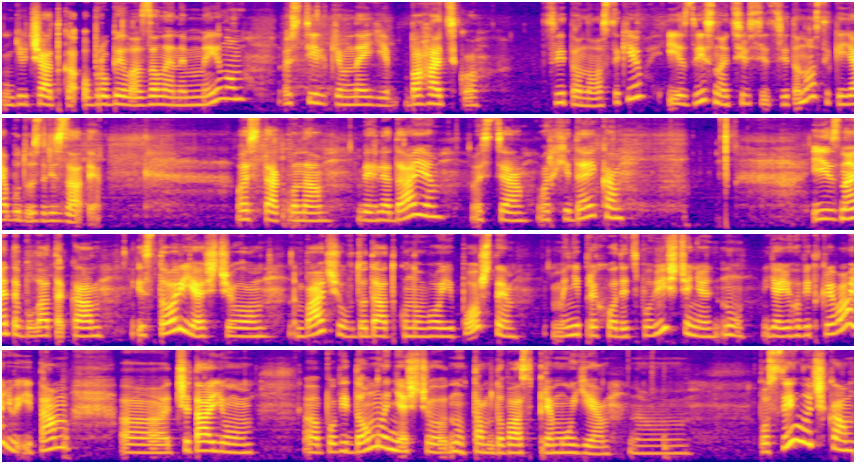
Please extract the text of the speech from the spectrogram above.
дівчатка, обробила зеленим милом. Ось тільки в неї багатько цвітоносиків. І, звісно, ці всі цвітоносики я буду зрізати. Ось так вона виглядає, ось ця орхідейка. І знаєте, була така історія, що бачу в додатку нової пошти, мені приходить сповіщення. Ну, я його відкриваю і там е, читаю е, повідомлення, що ну, там до вас прямує е, посилочка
